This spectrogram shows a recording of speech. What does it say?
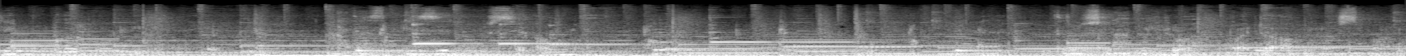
di muka bumi ini atas izin Gusti Allah. Teruslah berdoa kepada Allah Subhanahu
